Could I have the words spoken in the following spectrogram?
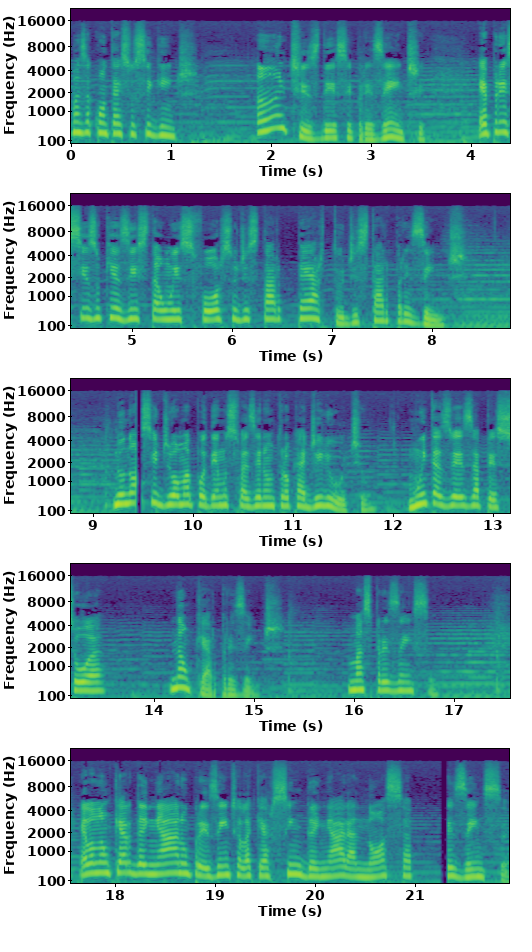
Mas acontece o seguinte: antes desse presente, é preciso que exista um esforço de estar perto, de estar presente. No nosso idioma, podemos fazer um trocadilho útil. Muitas vezes a pessoa não quer presente, mas presença. Ela não quer ganhar um presente, ela quer sim ganhar a nossa presença.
